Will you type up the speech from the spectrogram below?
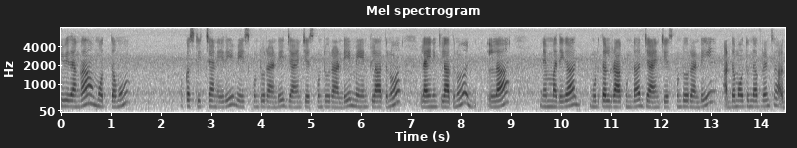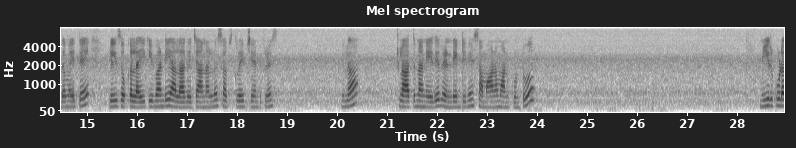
ఈ విధంగా మొత్తము ఒక స్టిచ్ అనేది వేసుకుంటూ రండి జాయిన్ చేసుకుంటూ రండి. మెయిన్ క్లాత్ను లైనింగ్ క్లాత్ను ఇలా నెమ్మదిగా ముడతలు రాకుండా జాయిన్ చేసుకుంటూ రండి. అర్థమవుతుందా ఫ్రెండ్స్? అర్థమైతే ప్లీజ్ ఒక లైక్ ఇవ్వండి అలాగే ఛానల్ను సబ్స్క్రైబ్ చేయండి ఫ్రెండ్స్. ఇలా క్లాత్ను అనేది రెండింటిని సమానం అనుకుంటూ మీరు కూడా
